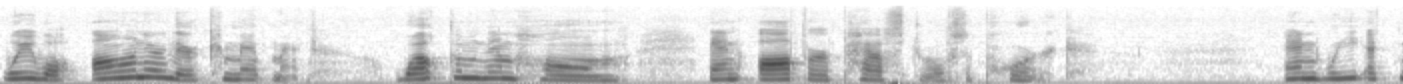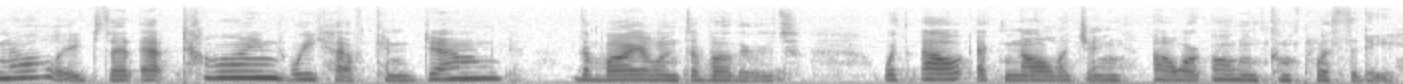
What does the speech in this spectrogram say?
we will honor their commitment, welcome them home, and offer pastoral support. And we acknowledge that at times we have condemned the violence of others without acknowledging our own complicity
